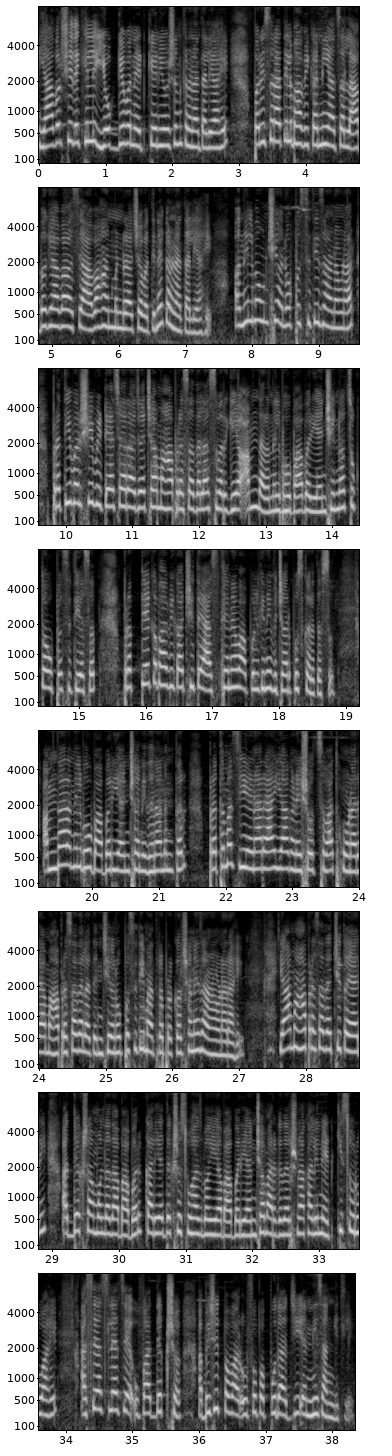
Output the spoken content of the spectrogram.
यावर्षी देखील योग्य व नेटके नियोजन करण्यात आले आहे. परिसरातील भाविकांनी याचा लाभ घ्यावा असे आवाहन मंडळाच्या वतीने करण्यात आले आहे. अनिल भाऊंची अनुपस्थिती जाणवणार. प्रतिवर्षी विट्याच्या राजाच्या महाप्रसादाला स्वर्गीय आमदार अनिल भाऊ बाबर यांची न चुकता उपस्थिती असत प्रत्येक भाविकाची ते आस्थेने व आपुलकीने विचारपूस करत असत. आमदार अनिल भाऊ बाबर यांच्या निधनानंतर प्रथमच येणाऱ्या या गणेशोत्सवात होणाऱ्या महाप्रसादाला त्यांची अनुपस्थिती मात्र प्रकर्षाने जाणवणार आहे. या महाप्रसादाची तयारी अध्यक्ष दादा बाबर कार्याध्यक्ष सुहास भैया बाबर यांच्या मार्गदर्शनाखाली नेटकी सुरू आहे असे असल्याचे उपाध्यक्ष अभिजित पवार उर्फ पप्पूदाजी यांनी सांगितले.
